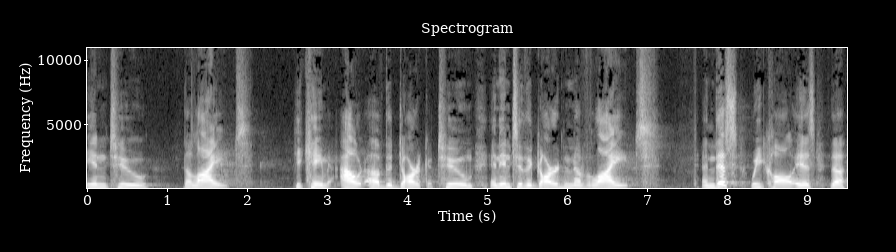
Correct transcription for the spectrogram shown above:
into the light. He came out of the dark tomb and into the garden of light. And this we call is the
